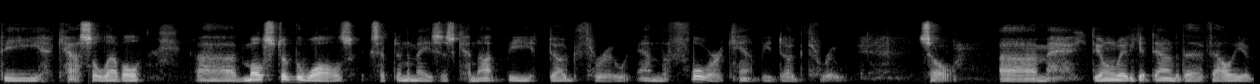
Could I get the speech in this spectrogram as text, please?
The castle level, uh, most of the walls, except in the mazes, cannot be dug through, and the floor can't be dug through. So um, the only way to get down to the Valley of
